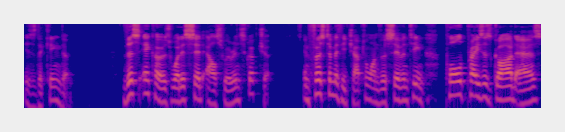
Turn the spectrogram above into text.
is the kingdom. This echoes what is said elsewhere in Scripture. In 1 Timothy chapter 1 verse 17, Paul praises God as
